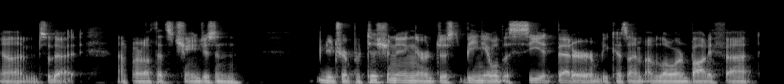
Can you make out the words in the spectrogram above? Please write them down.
Um, so that I don't know if that's changes in nutrient partitioning or just being able to see it better because I'm, I'm lower in body fat.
